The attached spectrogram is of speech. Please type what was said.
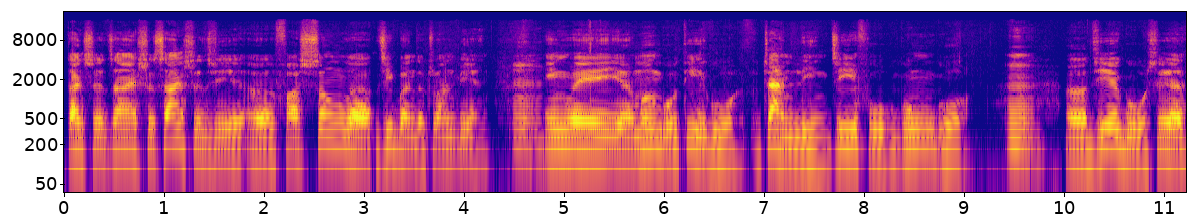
但是在十三世纪呃发生了基本的转变，嗯，因为蒙古帝国占领基辅公国，嗯。呃，结果是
